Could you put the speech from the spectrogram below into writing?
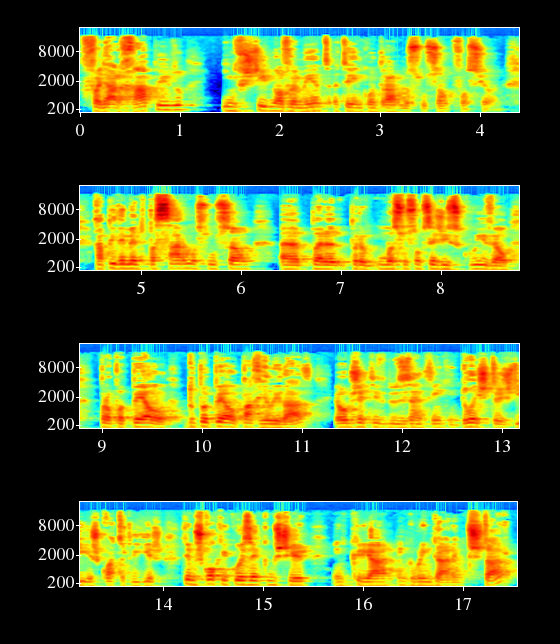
falhar rápido investir novamente até encontrar uma solução que funcione. Rapidamente passar uma solução uh, para, para uma solução que seja execuível para o papel, do papel para a realidade, é o objetivo do Design Thinking. Dois, três dias, quatro dias, temos qualquer coisa em que mexer, em que criar, em que brincar, em que testar,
